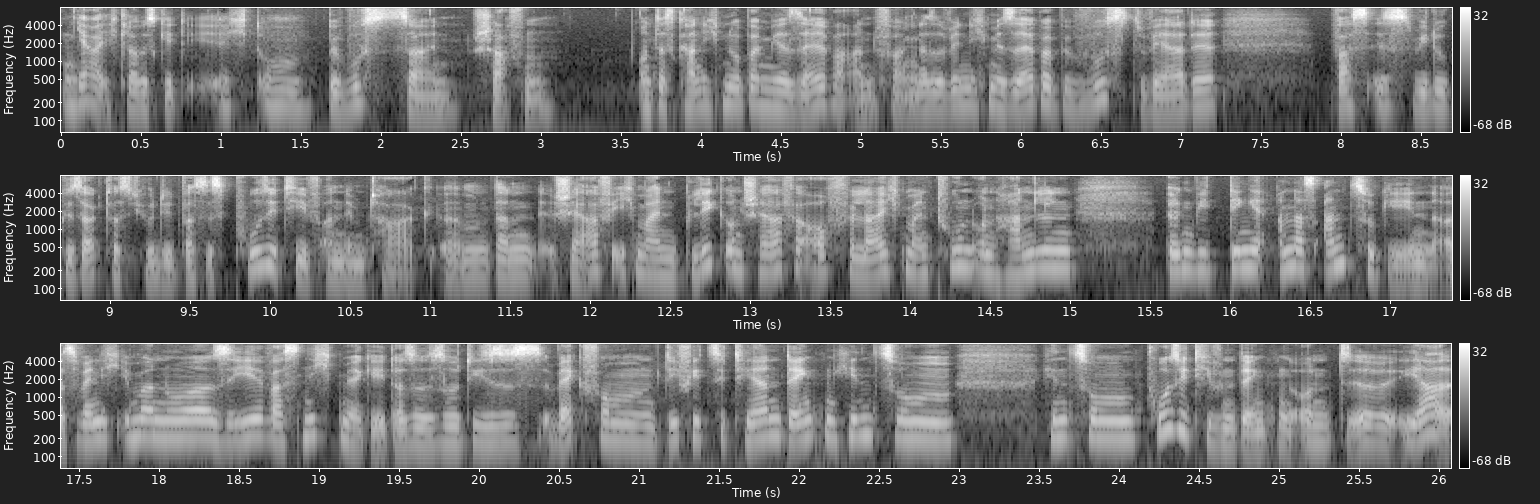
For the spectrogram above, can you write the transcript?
Ja, ich glaube, es geht echt um Bewusstsein schaffen. Und das kann ich nur bei mir selber anfangen. Also wenn ich mir selber bewusst werde, was ist, wie du gesagt hast, Judith, was ist positiv an dem Tag, ähm, dann schärfe ich meinen Blick und schärfe auch vielleicht mein Tun und Handeln irgendwie Dinge anders anzugehen, als wenn ich immer nur sehe, was nicht mehr geht. Also so dieses weg vom defizitären Denken hin zum hin zum positiven Denken. Und äh, ja,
